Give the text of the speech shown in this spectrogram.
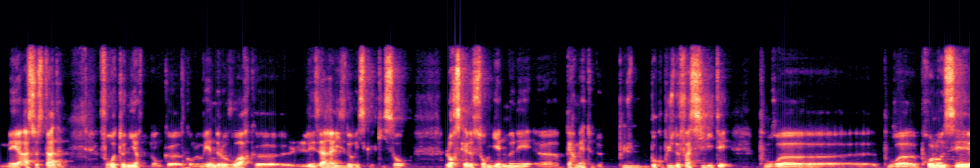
mais à ce stade, il faut retenir, donc, comme on vient de le voir, que les analyses de risque qui sont, lorsqu'elles sont bien menées, permettent beaucoup plus de facilité pour prononcer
